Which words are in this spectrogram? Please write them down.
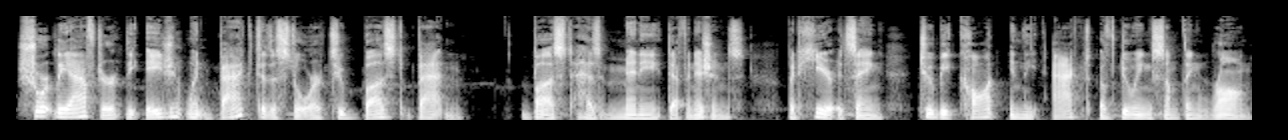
Shortly after, the agent went back to the store to bust Batten. Bust has many definitions, but here it's saying to be caught in the act of doing something wrong.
